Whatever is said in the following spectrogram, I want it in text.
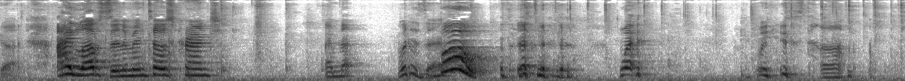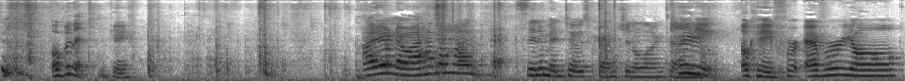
God. I love Cinnamon Toast Crunch. I'm not. What is that? Boo! what? Will you stop? Open it. Okay. I don't know. I haven't had cinnamon toast crunch in a long time. Katie. Okay, forever, y'all.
